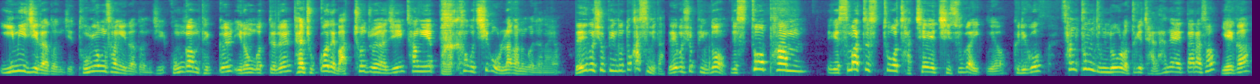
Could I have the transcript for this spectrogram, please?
이미지라든지 동영상이라든지 공감 댓글 이런 것들을 잘 조건에 맞춰줘야지 상위에 팍 하고 치고 올라가는 거잖아요. 네이버 쇼핑도 똑같습니다. 네이버 쇼핑도 이제 스토어팜 이게 스마트 스토어 자체의 지수가 있고요. 그리고 상품 등록을 어떻게 잘 하냐에 따라서 얘가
